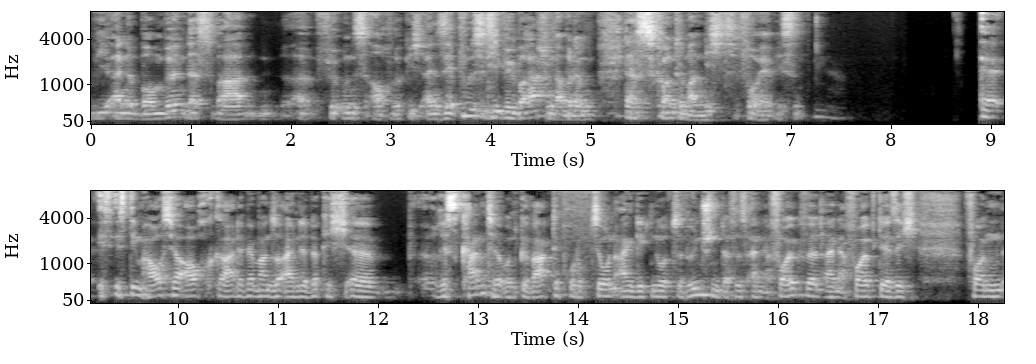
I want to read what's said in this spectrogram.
wie eine Bombe, das war äh, für uns auch wirklich eine sehr positive Überraschung, aber das konnte man nicht vorher wissen. Äh, es ist dem Haus ja auch, gerade wenn man so eine wirklich äh, riskante und gewagte Produktion eingeht, nur zu wünschen, dass es ein Erfolg wird, ein Erfolg, der sich von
